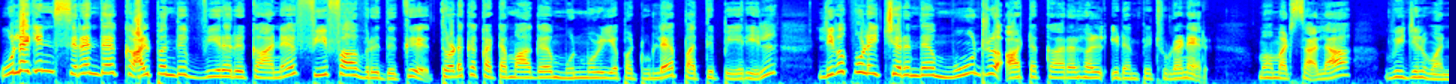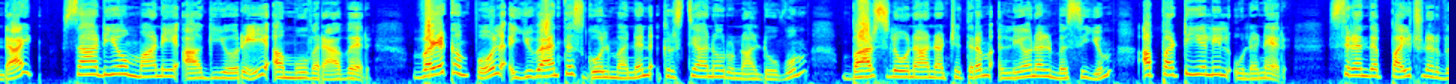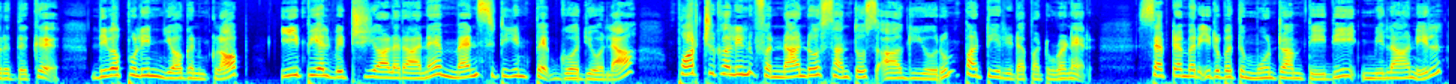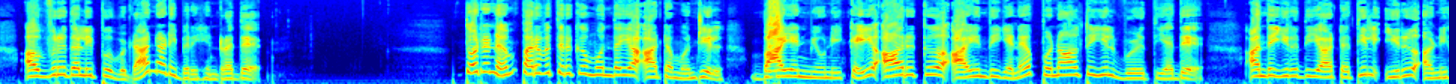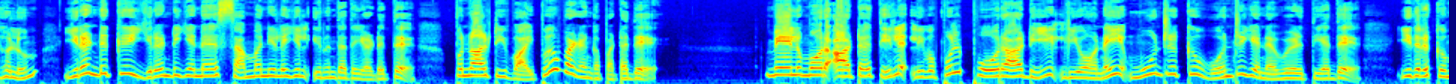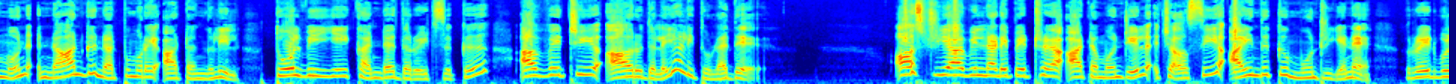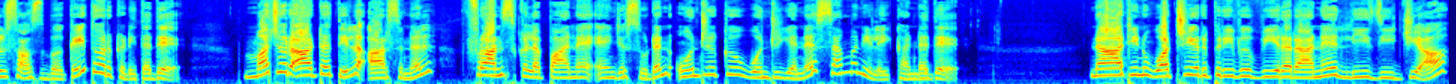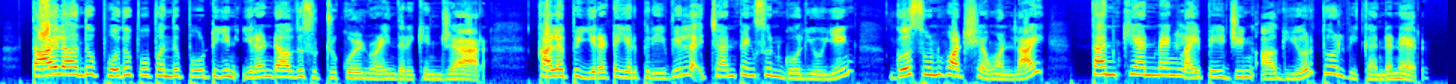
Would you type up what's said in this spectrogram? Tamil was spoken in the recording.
உலகின் சிறந்த கால்பந்து வீரருக்கான ஃபீஃபா விருதுக்கு தொடக்க கட்டமாக முன்மொழியப்பட்டுள்ள பத்து பேரில் லிவர்பூலைச் சேர்ந்த மூன்று ஆட்டக்காரர்கள் இடம்பெற்றுள்ளனர். Mohamed Salah Virgil van Dijk Sadio Mane ஆகியோரே அம்மூவராவர். வழக்கம் போல் யுவாந்தஸ் கோல் மன்னன் கிறிஸ்டியானோ ரொனால்டோவும் பார்சிலோனா நட்சத்திரம் லியோனல் மெஸ்ஸியும் அப்பட்டியலில் உள்ளனர். சிறந்த பயிற்றுனர் விருதுக்கு லிவர்பூலின் யோகன் கிளாப் இபிஎல் வெற்றியாளரான மேன் சிட்டியின் பெப் கோர்டியோலா போர்ச்சுகலின் பெர்னாண்டோ சந்தோஸ் ஆகியோரும் பட்டியலிடப்பட்டுள்ளனர். செப்டம்பர் இருபத்தி மூன்றாம் தேதி மிலானில் அவ்விருதளிப்பு விழா நடைபெறுகின்றது. தொடர்ந்தும் பருவத்திற்கு முந்தைய ஆட்டம் ஒன்றில் பாயன் மியூனிக்கை ஆறுக்கு ஐந்து என பெனால்டியில் வீழ்த்தியது. அந்த இறுதியாட்டத்தில் இரு அணிகளும் இரண்டுக்கு இரண்டு என சமநிலையில் இருந்ததை அடுத்து பெனால்டி வாய்ப்பு வழங்கப்பட்டது. மேலும் ஓர் ஆட்டத்தில் லிவர்பூல் போராடி லியோனை மூன்றுக்கு ஒன்று என வீழ்த்தியது. இதற்கு முன் நான்கு நட்புமுறை ஆட்டங்களில் தோல்வியை கண்ட த ரெட்ஸுக்கு அவ்வெற்றி ஆறுதலை அளித்துள்ளது. ஆஸ்திரியாவில் நடைபெற்ற ஆட்டம் ஒன்றில் செல்சி ஐந்துக்கு மூன்று என ரெட்புல் சாஸ்பர்க்கை தோற்கடித்தது. மற்றொரு ஆட்டத்தில் ஆர்சனல் பிரான்ஸ் கிளப்பான ஏஞ்சஸுடன் ஒன்றுக்கு ஒன்று என சமநிலை கண்டது. நாட்டின் ஒற்றையர் பிரிவு வீரரான லீ ஜிஜியா தாய்லாந்து பொது பூப்பந்து போட்டியின் இரண்டாவது சுற்றுக்குள் நுழைந்திருக்கின்றார். கலப்பு இரட்டையர் பிரிவில் சன்பெங்சுன் கோலியூயிங் கோசுன்ஹாட் ஷெவன்லாய் தன் கியான்மெங் லைபேஜிங் ஆகியோர் தோல்வி கண்டனர்.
